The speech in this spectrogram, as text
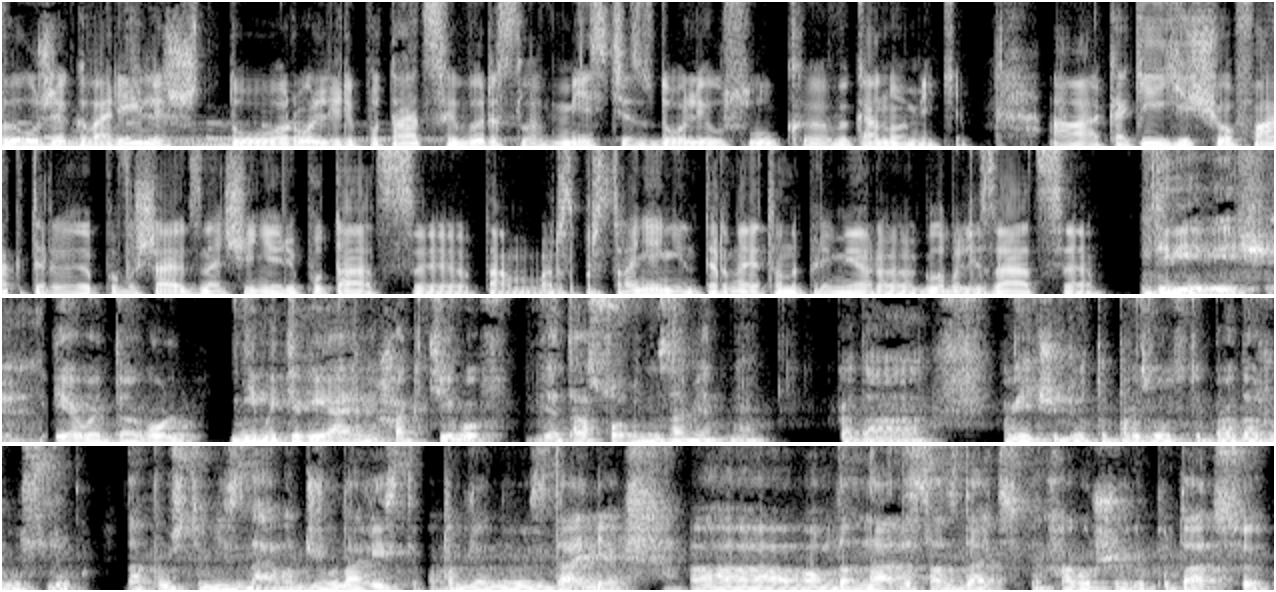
Вы уже говорили, что роль репутации выросла вместе с долей услуг в экономике. А какие еще факторы повышают значение репутации? Там, распространение интернета, например, глобализация? Две вещи. Первое – это роль нематериальных активов. Это особенно заметно когда речь идет о производстве и продаже услуг. Допустим, не знаю, вот журналисты определенного издания, а, вам надо создать хорошую репутацию.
